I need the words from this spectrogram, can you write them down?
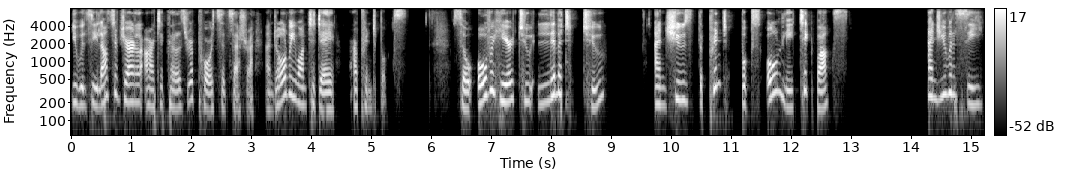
you will see lots of journal articles, reports, etc. And all we want today are print books. So over here to limit to and choose the print books only tick box, and you will see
